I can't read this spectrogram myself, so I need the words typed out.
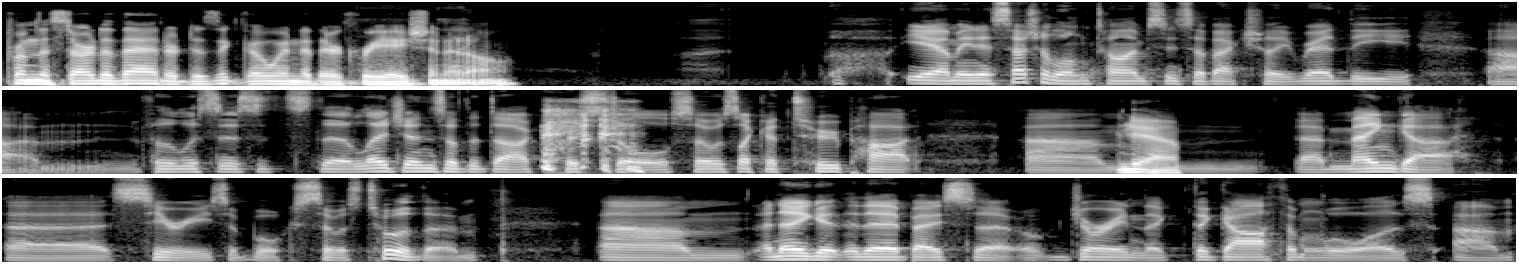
from the start of that, or does it go into their creation at all? yeah, I mean, it's such a long time since I've actually read the. Um, for the listeners, it's the Legends of the Dark Crystal. so it's like a two-part um, Yeah. Uh, manga uh, series of books. So it's two of them. Um, I know you get they're based uh, during the the Garthim Wars, um,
